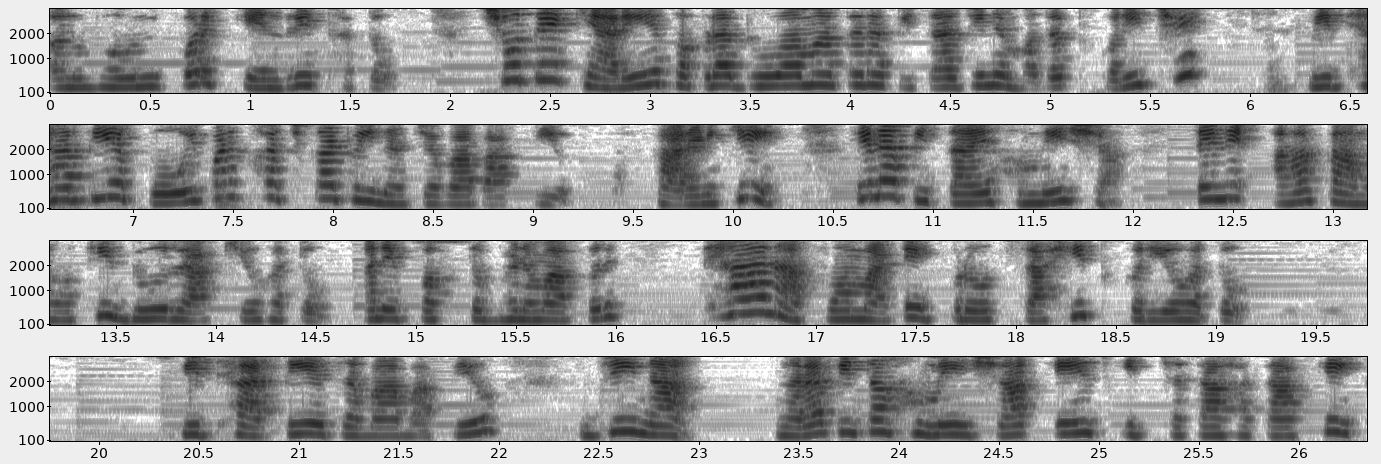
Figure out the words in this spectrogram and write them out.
અનુભવ પર કેન્દ્રિત હતો. શું તે ક્યારેય કપડાં ધોવામાં તારા પિતાજીને મદદ કરી છે? વિદ્યાર્થીએ કોઈ પણ ખચકાટ વિના જવાબ આપ્યો. કારણ કે તેના પિતાએ હંમેશા તેને આ કામોથી દૂર રાખ્યો હતો અને ફક્ત ભણવા પર ધ્યાન આપવા માટે પ્રોત્સાહિત કર્યો હતો. વિદ્યાર્થીએ જવાબ આપ્યો, જી ના, મારા પિતા હંમેશા એ જ ઈચ્છતા હતા કે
